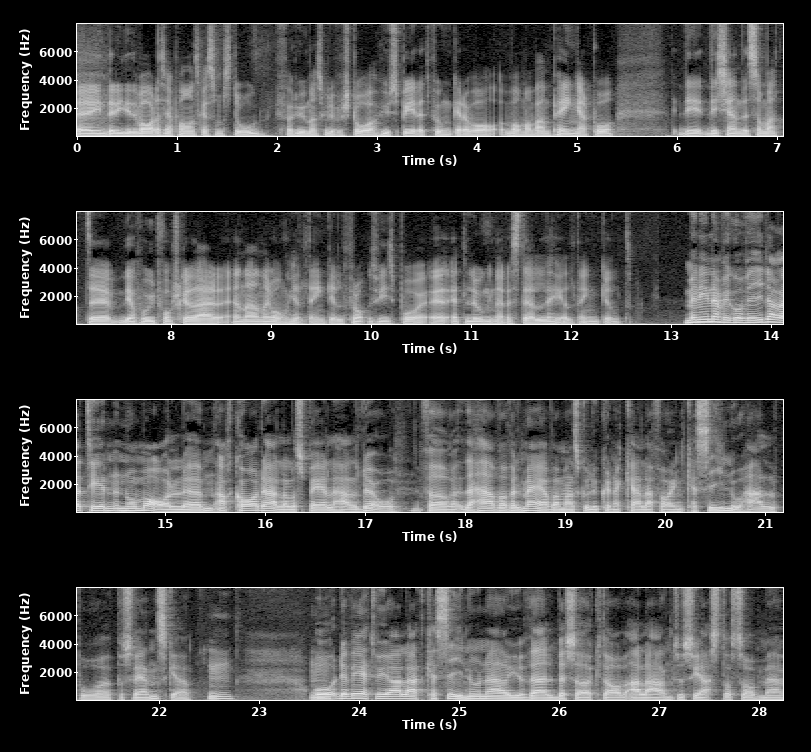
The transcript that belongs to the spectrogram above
Eh, inte riktigt vardagsjapanska som stod för hur man skulle förstå hur spelet funkar och vad, vad man vann pengar på det, det kändes som att eh, jag får utforska det där en annan gång helt enkelt. Förhoppningsvis på ett lugnare ställe helt enkelt. Men innan vi går vidare till en normal eh, arkadhall eller spelhall då. För det här var väl mer vad man skulle kunna kalla för en kasinohall på, på svenska. Mm. Mm. Och det vet vi ju alla att kasinon är ju välbesökta av alla entusiaster som eh,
